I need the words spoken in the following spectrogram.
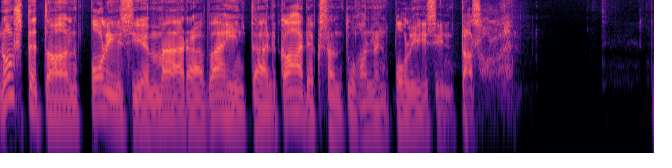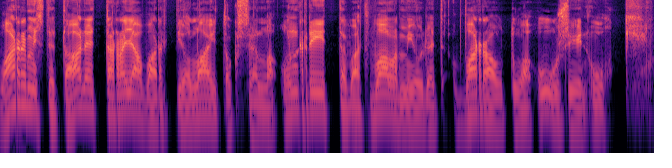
Nostetaan poliisien määrää vähintään 8000 poliisin tasolle. Varmistetaan, että rajavartiolaitoksella on riittävät valmiudet varautua uusiin uhkiin.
